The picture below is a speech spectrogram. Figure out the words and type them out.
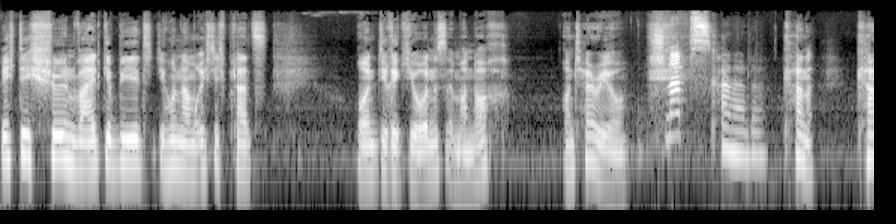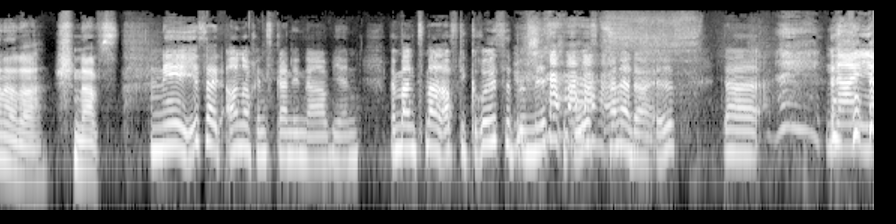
richtig schönen Waldgebiet. Die Hunde haben richtig Platz. Und die Region ist immer noch Ontario. Schnaps. Kanada. Kan Kanada, Schnaps. Nee, ihr seid auch noch in Skandinavien. Wenn man es mal auf die Größe bemisst, wie groß Kanada ist, da Naja,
